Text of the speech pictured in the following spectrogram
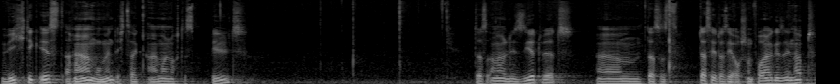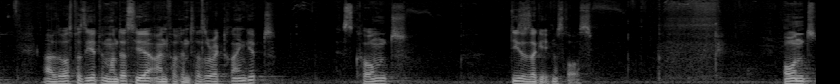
Wichtig ist, aha, Moment, ich zeige einmal noch das Bild, das analysiert wird. Ähm, das ist das hier, das ihr auch schon vorher gesehen habt. Also was passiert, wenn man das hier einfach in Tesseract reingibt? Es kommt dieses Ergebnis raus. Und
